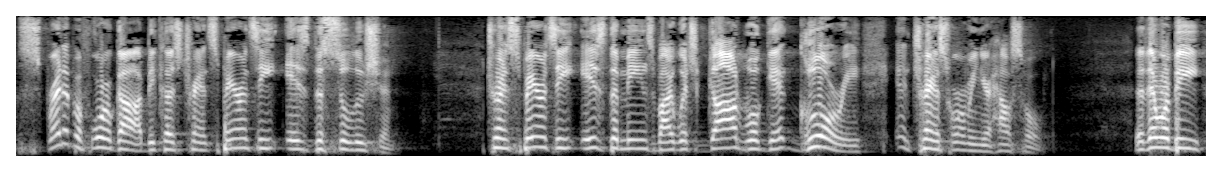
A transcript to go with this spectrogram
spread it before God because transparency is the solution. Transparency is the means by which God will get glory in transforming your household. That there would be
